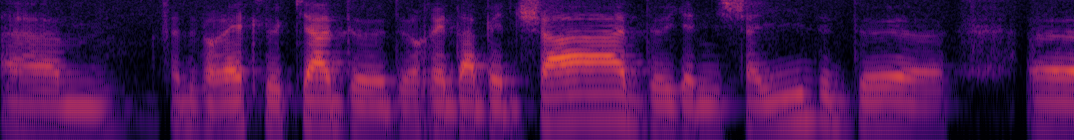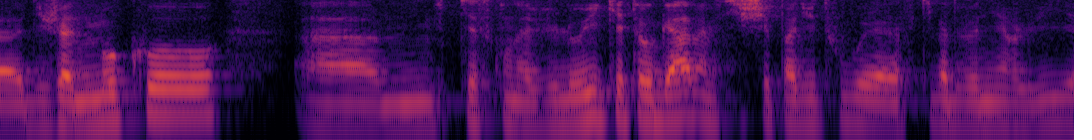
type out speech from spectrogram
ça devrait être le cas de, Reda Bencha, de Yannis Chaïd, de, du jeune Moko. Qu'est-ce qu'on a vu? Loïc Etoga, même si je ne sais pas du tout ce qu'il va devenir lui.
